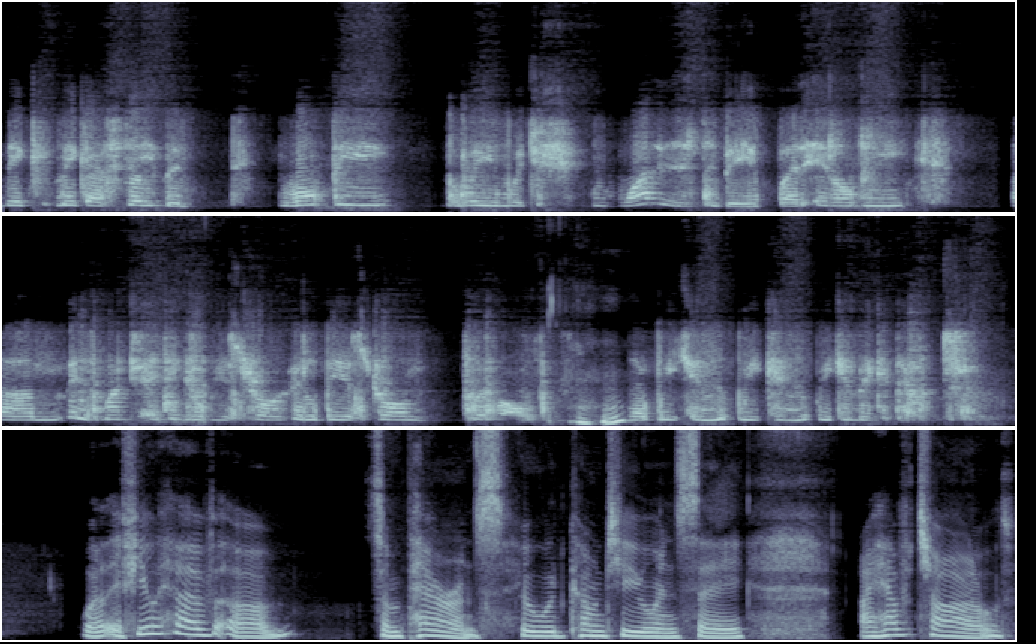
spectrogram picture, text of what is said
make make our statement. It won't be the way in which we wanted it to be, but it'll be um, as much. I think it'll be a strong. It'll be a strong foothold Mhm. that we can we can we can make a difference. Well, if you have um, some parents who would come to you and say, I have a child,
